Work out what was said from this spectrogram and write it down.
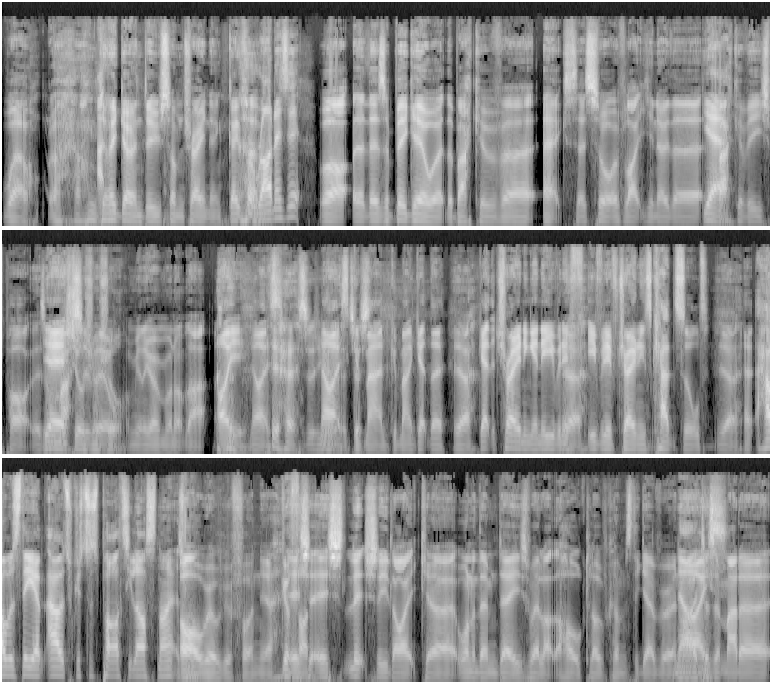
well, I'm gonna go and do some training. Go for a run? Is it? Well, uh, there's a big hill at the back of uh, X. There's sort of like you know the Yeah. back of East Park. There's Yeah, a massive sure, sure, hill. sure. I'm gonna go and run up that. Are you nice? yeah, so, yeah, nice, good just- man, good man. Get the Yeah, get the training in, even Yeah. if even if training's cancelled. yeah. Uh, how was the um, Alex Christmas party last night? As Oh, well? real good fun, yeah. Good it's, fun. it's literally like uh, one of them days where like the whole club comes together, and Nice. it doesn't matter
